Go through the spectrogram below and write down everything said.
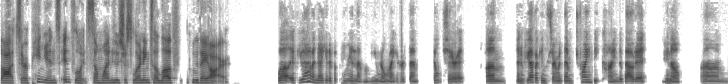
thoughts or opinions influence someone who's just learning to love who they are. Well, if you have a negative opinion that you know might hurt them, don't share it. Um, and if you have a concern with them, try and be kind about it, you know, um,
